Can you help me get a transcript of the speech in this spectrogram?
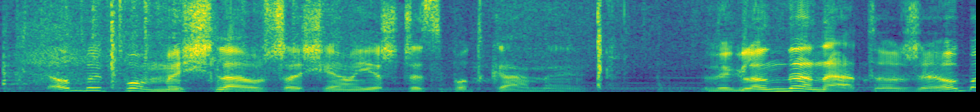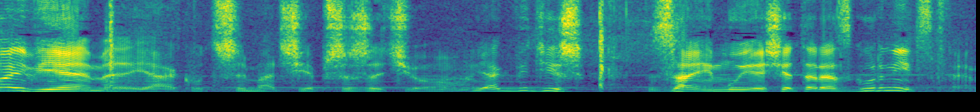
Kto by pomyślał, że się jeszcze spotkamy? Wygląda na to, że obaj wiemy, jak utrzymać się przy życiu. Jak widzisz, zajmuję się teraz górnictwem.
